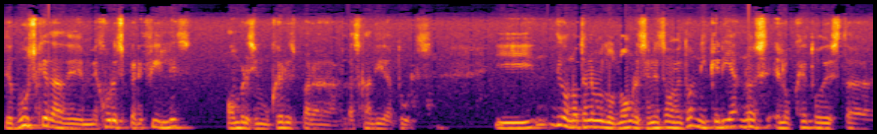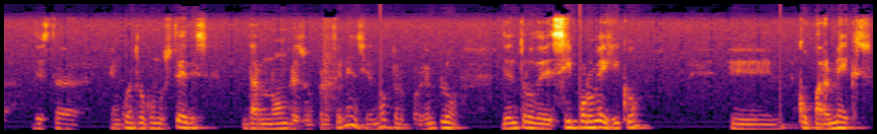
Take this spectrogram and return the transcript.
de búsqueda de mejores perfiles, hombres y mujeres para las candidaturas. Y digo, no tenemos los nombres en este momento, ni quería, no es el objeto de esta, de este encuentro con ustedes, dar nombres o preferencias, ¿no? Pero, por ejemplo, dentro de Sí por México, eh, Coparmex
